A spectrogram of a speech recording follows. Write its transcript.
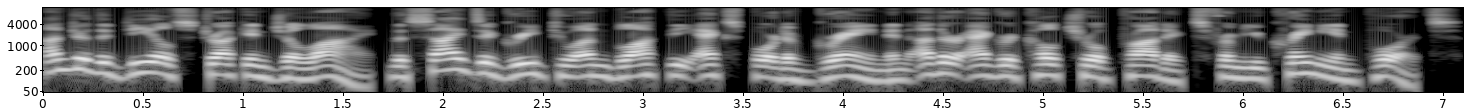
Under the deal struck in July, the sides agreed to unblock the export of grain and other agricultural products from Ukrainian ports.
